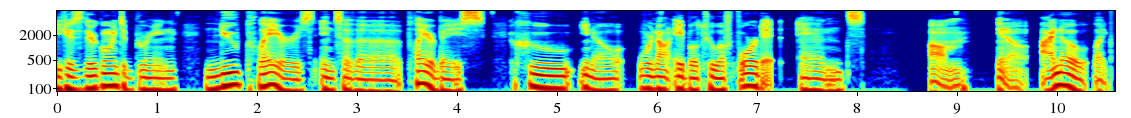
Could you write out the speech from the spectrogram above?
because they're going to bring new players into the player base who, you know, were not able to afford it. And, um, you know, I know like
